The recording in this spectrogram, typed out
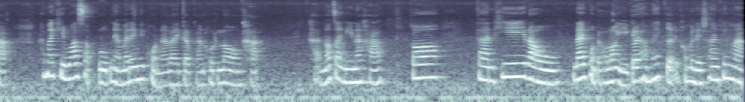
ค่ะ ถ้าไม่คิดว่า subgroup เนี่ยไม่ได้มีผลอะไรกับการทดลองค่ะ ค่ะ นอกจากนี้นะคะ ก็ การที่เราได้ผลการทดลองอย่างนี้ก็เลยทำให้เกิด recommendation ขึ้นมา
